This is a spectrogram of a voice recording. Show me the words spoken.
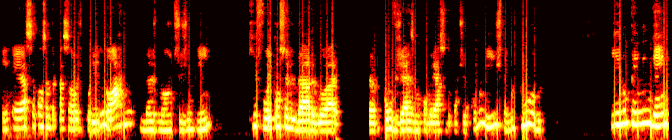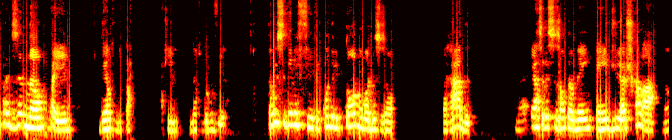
tem é essa concentração de poder enorme nas mãos de Xi Jinping, que foi consolidada agora com o 20 Congresso do Partido Comunista, em outubro, e não tem ninguém para dizer não para ele dentro do partido, dentro do governo. Então, isso significa que quando ele toma uma decisão errada, né, essa decisão também tende a escalar. Né?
